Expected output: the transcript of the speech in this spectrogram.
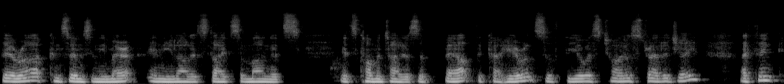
there are concerns in the Ameri- in the United States among its its commentators about the coherence of the U.S.-China strategy. I think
